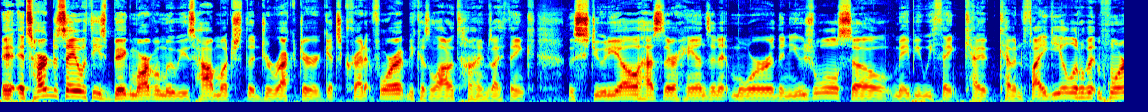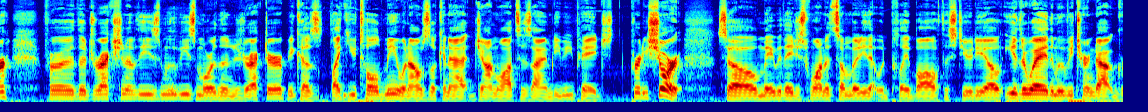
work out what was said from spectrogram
it, it's hard to say with these big Marvel movies how much the director gets credit for it because a lot of times I think the studio has their hands in it more than usual. So maybe we thank Ke- Kevin Feige a little bit more for the direction of these movies more than the director because, like you told me when I was looking at John Watts' IMDb page, pretty short. So maybe they just wanted somebody that would play ball with the studio. Either way, the movie turned out great.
